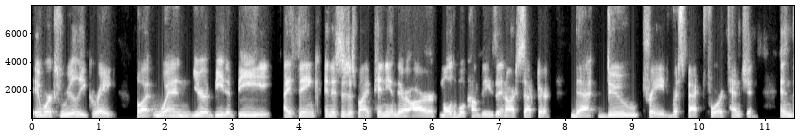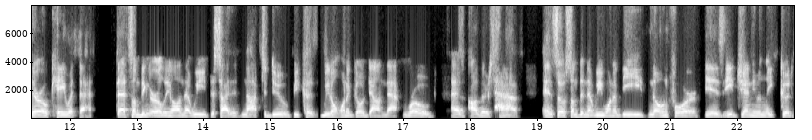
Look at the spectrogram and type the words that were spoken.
it works really great. But when you're a B2B, I think, and this is just my opinion, there are multiple companies in our sector that do trade respect for attention, and they're okay with that. That's something early on that we decided not to do because we don't want to go down that road as others have. And so, something that we want to be known for is a genuinely good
